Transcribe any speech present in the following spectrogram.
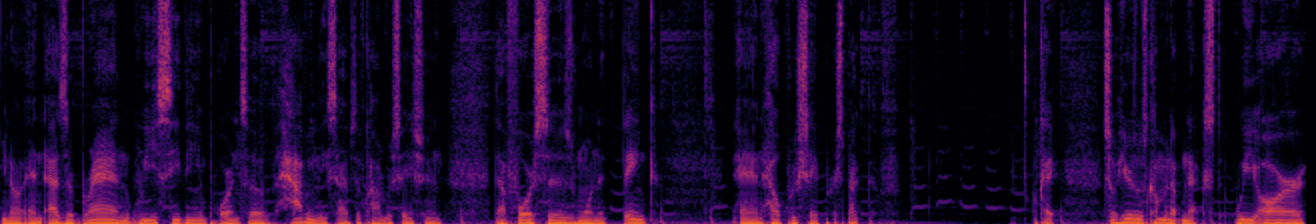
You know, and as a brand, we see the importance of having these types of conversation that forces one to think and help reshape perspective. Okay, so here's what's coming up next. We are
